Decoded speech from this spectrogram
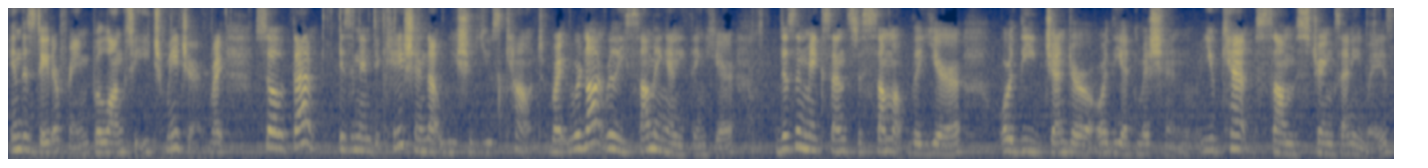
in this data frame belong to each major, right? So that is an indication that we should use count, right? We're not really summing anything here. It doesn't make sense to sum up the year or the gender or the admission. You can't sum strings anyways.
